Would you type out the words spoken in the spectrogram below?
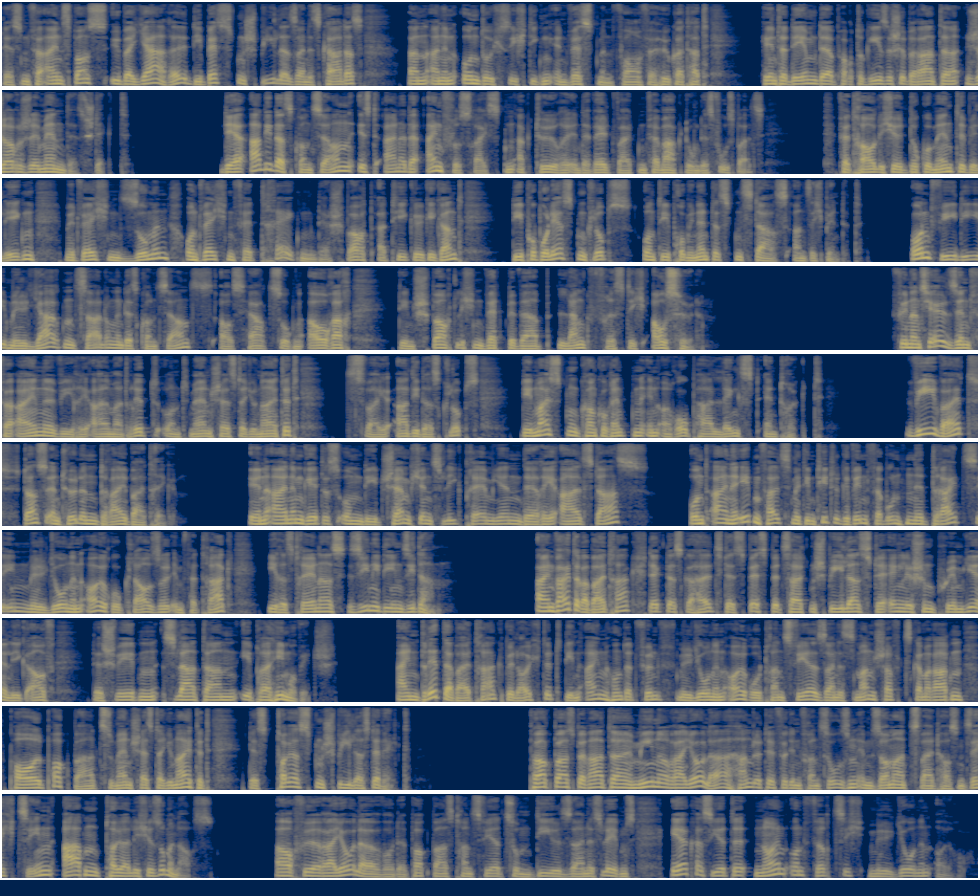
dessen Vereinsboss über Jahre die besten Spieler seines Kaders an einen undurchsichtigen Investmentfonds verhökert hat, hinter dem der portugiesische Berater Jorge Mendes steckt. Der Adidas-Konzern ist einer der einflussreichsten Akteure in der weltweiten Vermarktung des Fußballs. Vertrauliche Dokumente belegen, mit welchen Summen und welchen Verträgen der Sportartikelgigant die populärsten Clubs und die prominentesten Stars an sich bindet. Und wie die Milliardenzahlungen des Konzerns aus Herzogenaurach den sportlichen Wettbewerb langfristig aushöhlen. Finanziell sind Vereine wie Real Madrid und Manchester United, zwei Adidas-Clubs, den meisten Konkurrenten in Europa längst entrückt. Wie weit, das enthüllen drei Beiträge. In einem geht es um die Champions League Prämien der Realstars und eine ebenfalls mit dem Titelgewinn verbundene 13 Millionen Euro Klausel im Vertrag ihres Trainers Zinedine Zidane. Ein weiterer Beitrag deckt das Gehalt des bestbezahlten Spielers der englischen Premier League auf, des Schweden Zlatan Ibrahimovic. Ein dritter Beitrag beleuchtet den 105 Millionen Euro Transfer seines Mannschaftskameraden Paul Pogba zu Manchester United, des teuersten Spielers der Welt. Pogbas Berater Mino Raiola handelte für den Franzosen im Sommer 2016 abenteuerliche Summen aus. Auch für Raiola wurde Pogbas Transfer zum Deal seines Lebens. Er kassierte 49 Millionen Euro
